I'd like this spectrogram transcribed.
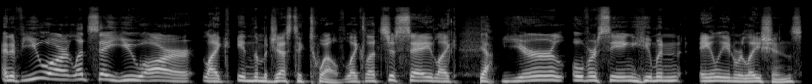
And if you are, let's say you are like in the Majestic 12, like let's just say like Yeah. you're overseeing human alien relations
